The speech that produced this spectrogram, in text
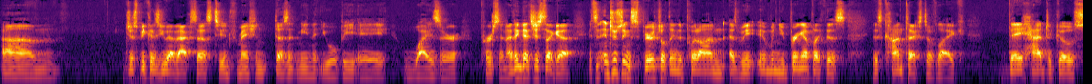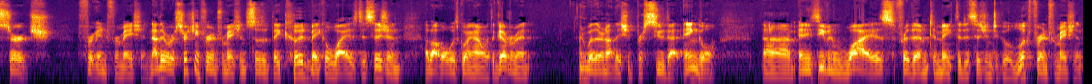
um, just because you have access to information doesn't mean that you will be a wiser person. I think that's just like a it's an interesting spiritual thing to put on as we when you bring up like this this context of like they had to go search for information. Now they were searching for information so that they could make a wise decision about what was going on with the government and whether or not they should pursue that angle. Um, and it's even wise for them to make the decision to go look for information.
